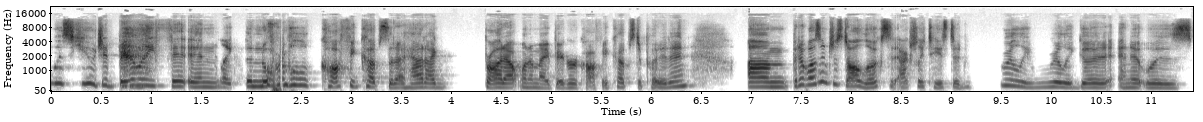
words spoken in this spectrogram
was huge. It barely fit in like the normal coffee cups that I had. I brought out one of my bigger coffee cups to put it in. Um, but it wasn't just all looks, it actually tasted really, really good. And it was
